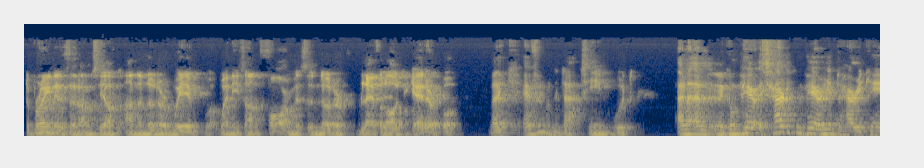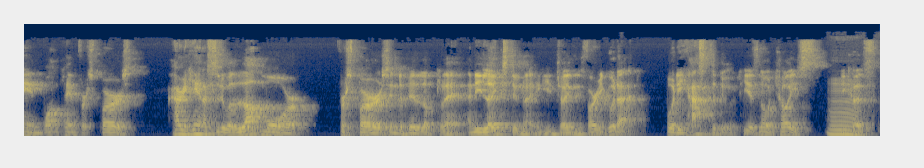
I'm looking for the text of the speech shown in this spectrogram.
De Bruyne is obviously on, on another wave when he's on form is another level altogether. But like everyone in that team would, and and, and compare, it's hard to compare him to Harry Kane, one playing for Spurs. Harry Kane has to do a lot more for Spurs in the build-up play, and he likes doing it. I think he enjoys it. He's very good at it, but he has to do it. He has no choice mm. because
